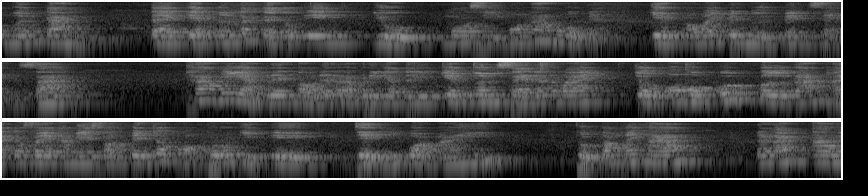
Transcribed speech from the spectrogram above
เหมือนกัน แต่เก็บเงินตั้งแต่ตัวเองอยู่ม .4 ม .5 ม .6 เนี่ยเก็บเอาไว้เป็นหมื่นเป็นแสนซะถ้าไม่อยากเรียนต่อในระดับปริญญาตรีเก็บเงินแสนนั้นไว้จบม .6 ปุ๊บเปิดร้านขายกาแฟอเมซอนเป็นเจ้าของธุรกิจเองเจ๋งกว่าไหมถูกต้องไหมคะ ดังนั้นอะไร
